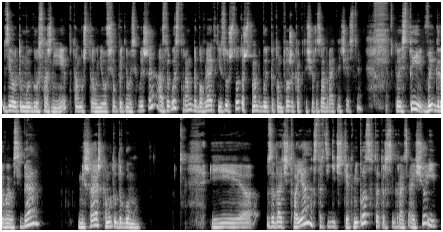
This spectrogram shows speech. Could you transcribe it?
делает ему игру сложнее, потому что у него все поднялось выше, а с другой стороны добавляет внизу что-то, что надо будет потом тоже как-то еще разобрать на части. То есть ты, выигрывая у себя, мешаешь кому-то другому. И задача твоя стратегически это не просто в тетрис играть, а еще и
